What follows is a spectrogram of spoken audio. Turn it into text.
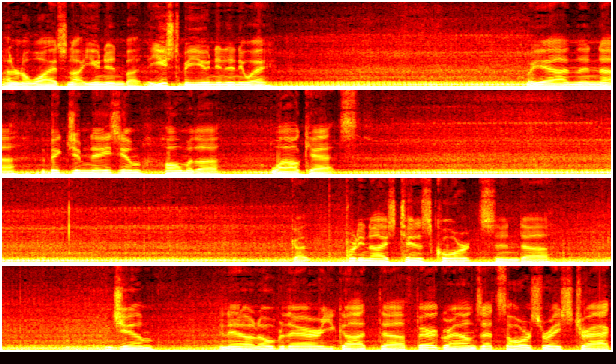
I don't know why it's not Union, but it used to be Union anyway. But yeah, and then uh, the big gymnasium, home of the Wildcats. Got pretty nice tennis courts and uh, gym and then on over there you got uh, fairgrounds. That's the horse race track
